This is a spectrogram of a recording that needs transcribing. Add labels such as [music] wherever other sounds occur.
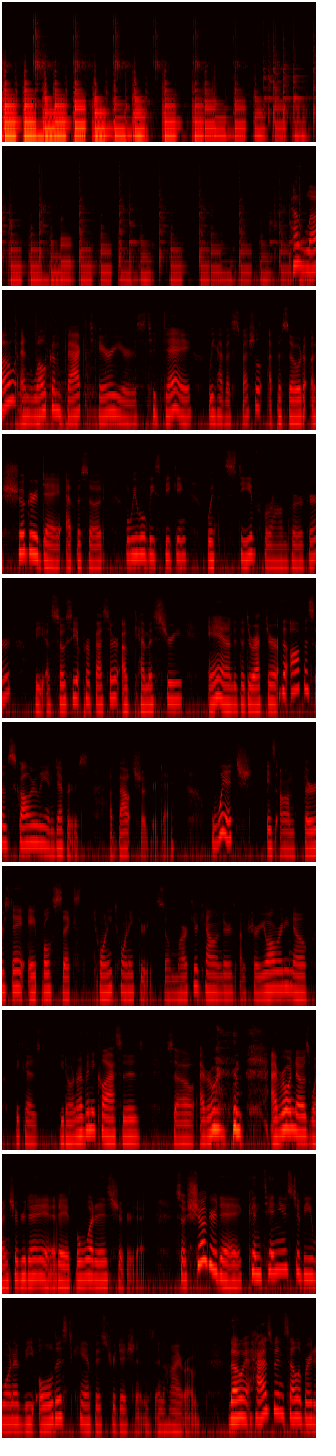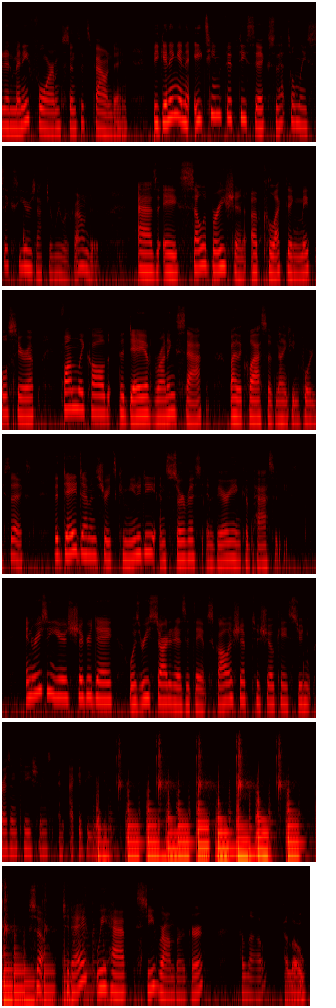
Hello and welcome back, Terriers. Today we have a special episode, a Sugar Day episode. We will be speaking with Steve Romberger, the Associate Professor of Chemistry and the Director of the Office of Scholarly Endeavors, about Sugar Day, which is on Thursday, April 6th, 2023. So mark your calendars. I'm sure you already know because you don't have any classes. So everyone [laughs] everyone knows when Sugar Day is, but what is Sugar Day? So Sugar Day continues to be one of the oldest campus traditions in Hiram, though it has been celebrated in many forms since its founding, beginning in 1856, so that's only 6 years after we were founded as a celebration of collecting maple syrup, fondly called the Day of Running Sap by the class of 1946, the day demonstrates community and service in varying capacities. In recent years, Sugar Day was restarted as a day of scholarship to showcase student presentations and academia. So, today we have Steve Romberger. Hello. Hello.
